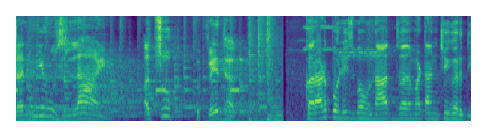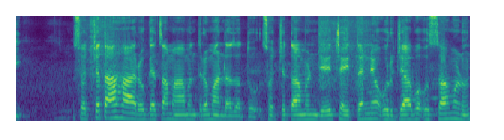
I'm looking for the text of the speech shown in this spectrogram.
द न्यूज लाईन अचूक वेधक. कराड पोलीस भवनात जळमटांची गर्दी. स्वच्छता हा आरोग्याचा महामंत्र मानला जातो. स्वच्छता म्हणजे चैतन्य ऊर्जा व उत्साह म्हणून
